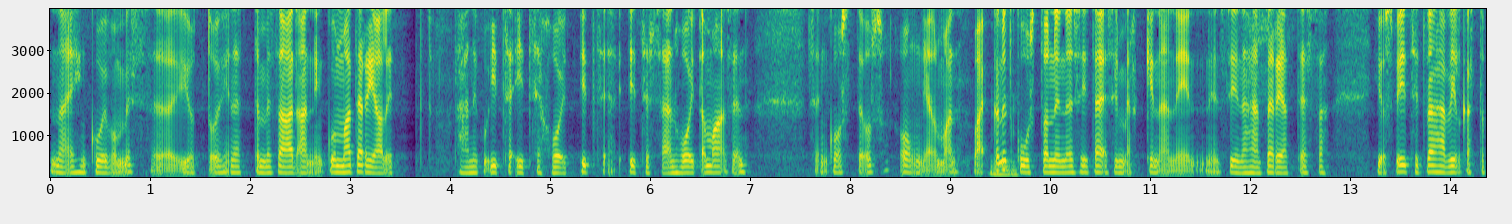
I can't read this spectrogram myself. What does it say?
näihin kuivumisjuttuihin, että me saadaan niin kuin materiaalit vähän niin kuin itse, itse, hoit, itse itsessään hoitamaan sen, sen kosteusongelman. Vaikka mm. nyt kuustonninen siitä esimerkkinä, niin, niin siinähän periaatteessa, jos viitsit vähän vilkasta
